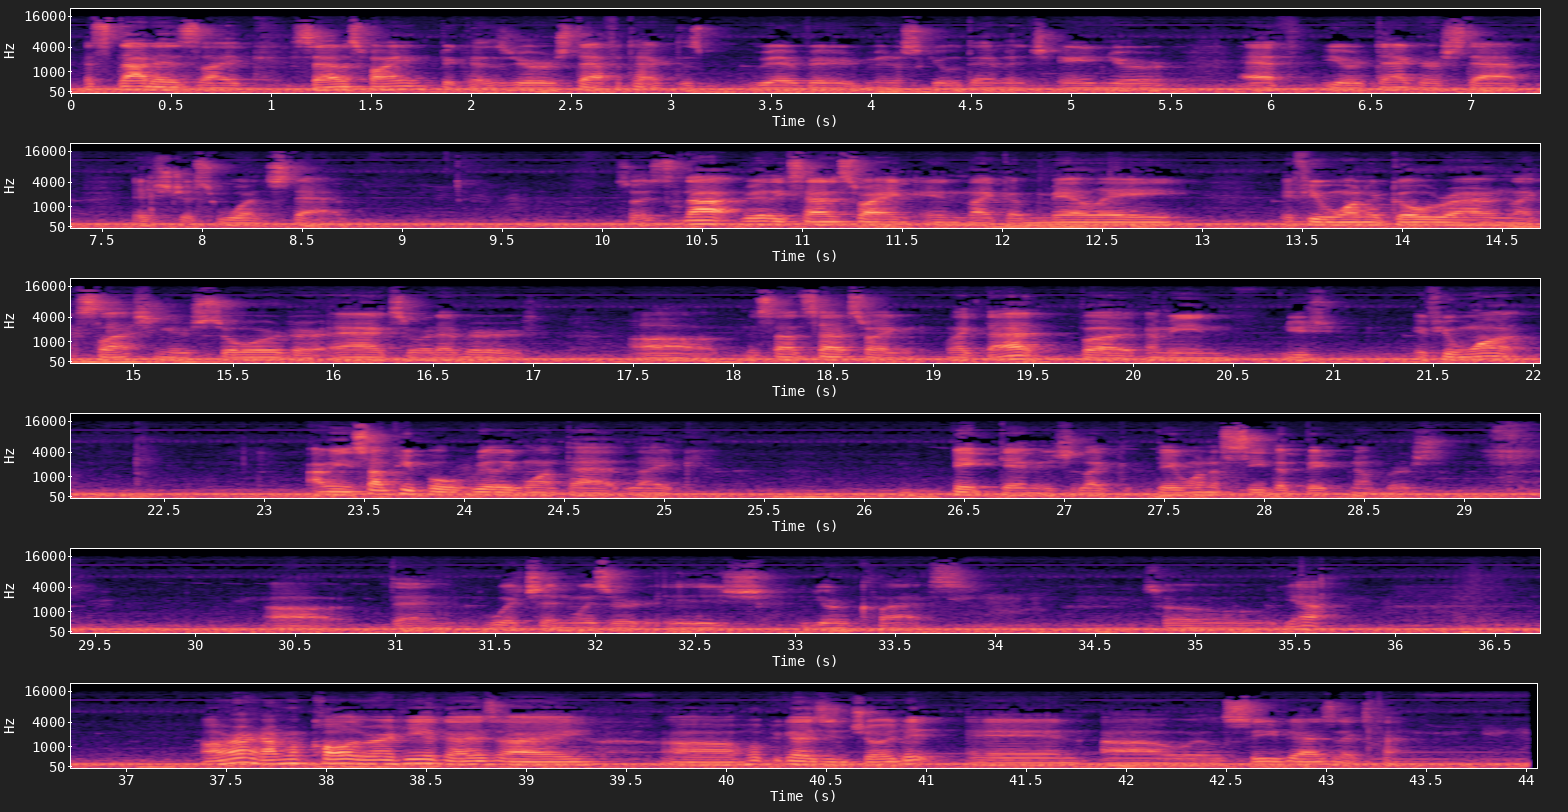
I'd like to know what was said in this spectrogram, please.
it's not as like satisfying because your staff attack does very very minuscule damage, and your F your dagger stab is just one stab. So it's not really satisfying in like a melee. If you want to go around like slashing your sword or axe or whatever, uh, it's not satisfying like that. But I mean, you if you want, I mean, some people really want that like big damage. Like they want to see the big numbers. Uh, then witch and wizard is your class. So yeah. All right, I'm gonna call it right here, guys. I uh, hope you guys enjoyed it, and I will see you guys next time.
